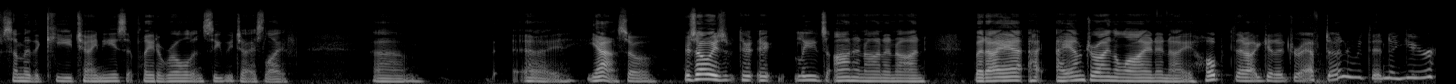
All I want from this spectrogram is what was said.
some of the key Chinese that played a role in Siwichai's life. Um, uh, yeah, so there's always there, it leads on and on and on, but I, I I am drawing the line, and I hope that I get a draft done within a year.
